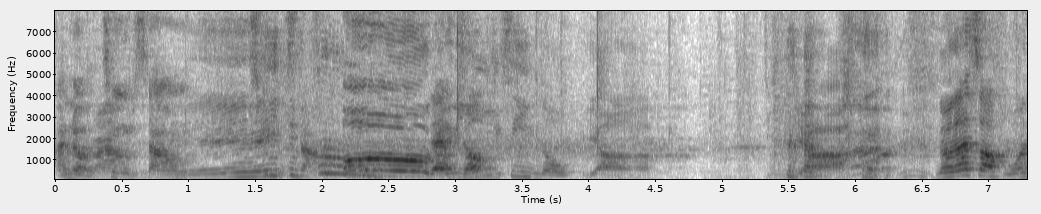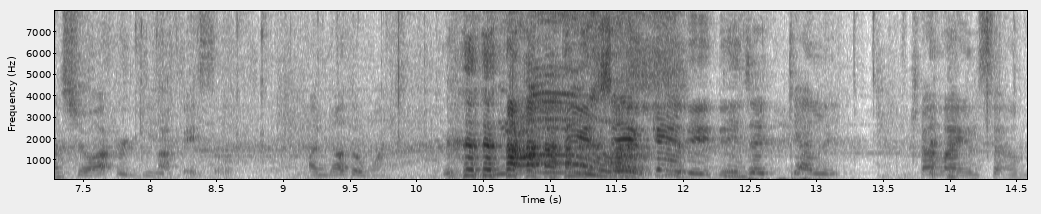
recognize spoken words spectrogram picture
I know, Around. tombstone. Tombstone. Oh, That double team though. Yeah. Yeah. No, that's off one show. I I forget. face so. Another one. no! DJ Khaled. DJ Kelly. Try lion sound.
